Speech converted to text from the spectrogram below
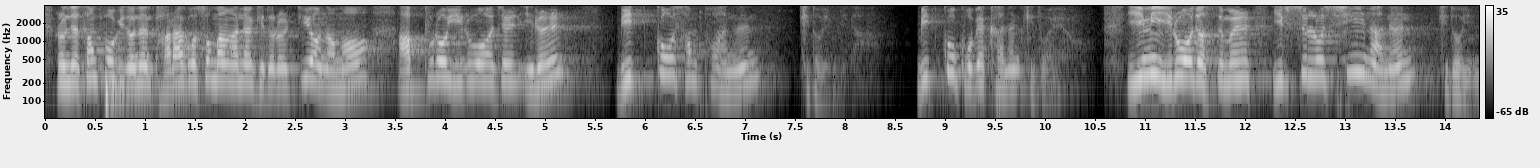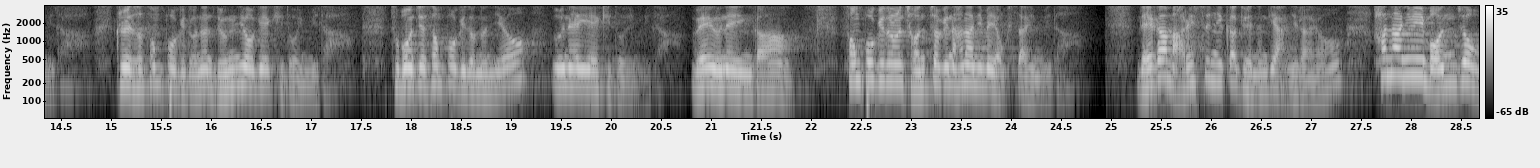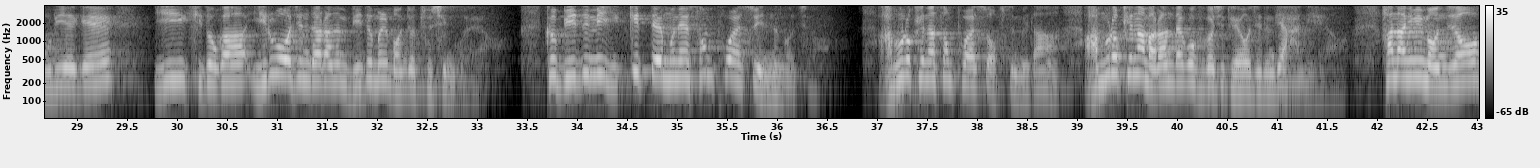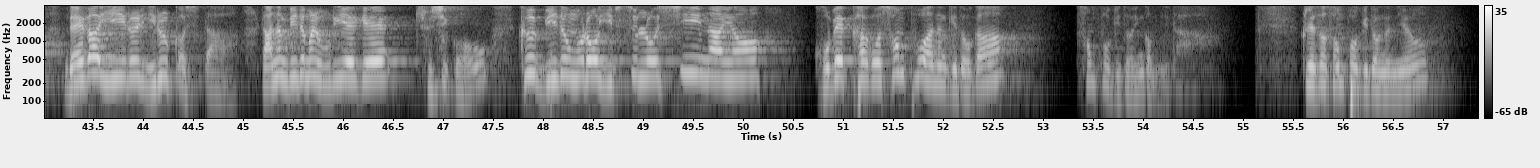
그런데 선포 기도는 바라고 소망하는 기도를 뛰어넘어 앞으로 이루어질 일을 믿고 선포하는 기도입니다. 믿고 고백하는 기도예요. 이미 이루어졌음을 입술로 시인하는 기도입니다. 그래서 선포 기도는 능력의 기도입니다. 두 번째 선포 기도는요, 은혜의 기도입니다. 왜 은혜인가? 선포 기도는 전적인 하나님의 역사입니다. 내가 말했으니까 되는 게 아니라요. 하나님이 먼저 우리에게 이 기도가 이루어진다라는 믿음을 먼저 주신 거예요. 그 믿음이 있기 때문에 선포할 수 있는 거죠. 아무렇게나 선포할 수 없습니다. 아무렇게나 말한다고 그것이 되어지는 게 아니에요. 하나님이 먼저 내가 이 일을 이룰 것이다. 라는 믿음을 우리에게 주시고 그 믿음으로 입술로 시인하여 고백하고 선포하는 기도가 선포 기도인 겁니다. 그래서 선포 기도는요,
